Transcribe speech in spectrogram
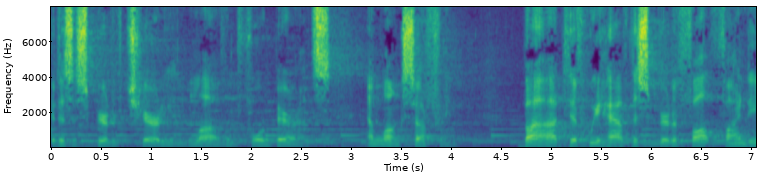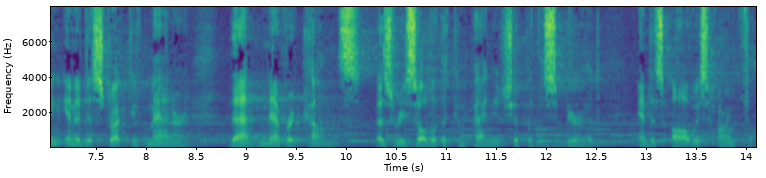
it is a spirit of charity and love and forbearance and long suffering. But if we have the spirit of fault finding in a destructive manner, that never comes as a result of the companionship of the Spirit and is always harmful.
